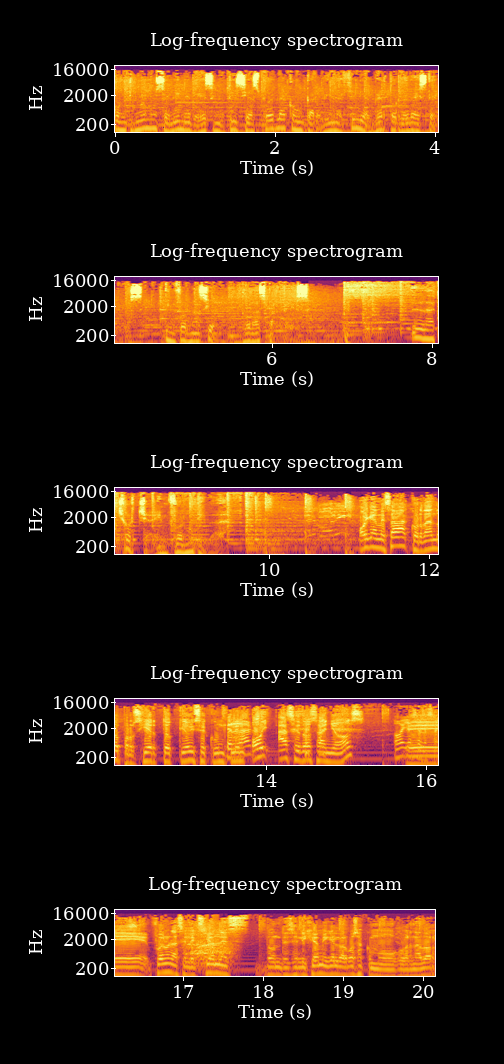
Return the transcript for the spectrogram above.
Continuamos en MBS Noticias Puebla con Carolina Gil y Alberto Rueda Esteves. Información en todas partes. La Chorcha Informativa. Oigan, me estaba acordando, por cierto, que hoy se cumplen, hoy hace dos años, Hoy hace dos eh, fueron las elecciones donde se eligió a Miguel Barbosa como gobernador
